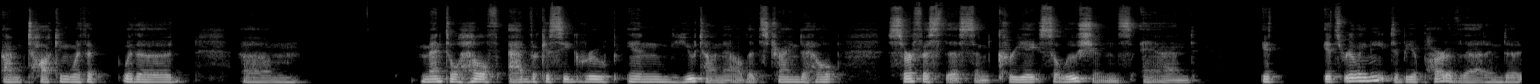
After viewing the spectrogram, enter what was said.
I'm talking with a with a um, mental health advocacy group in Utah now that's trying to help surface this and create solutions and it it's really neat to be a part of that and to,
